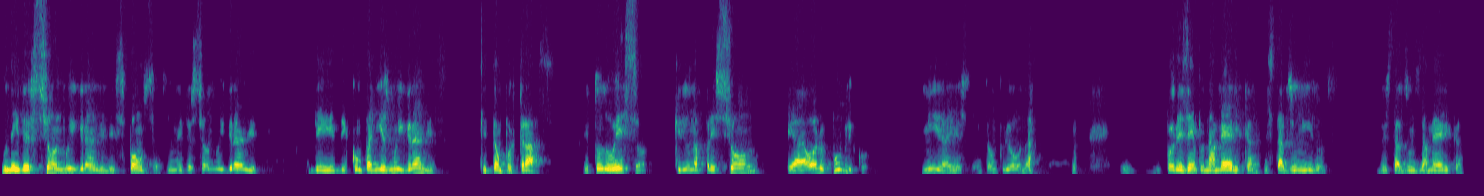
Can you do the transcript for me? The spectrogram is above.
uma inversão muito grande de sponsors, uma inversão muito grande de, de companhias muito grandes que estão por trás. E tudo isso cria uma pressão e agora o público mira isso. Então criou uma, por exemplo, na América, nos Estados Unidos, nos Estados Unidos da América,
